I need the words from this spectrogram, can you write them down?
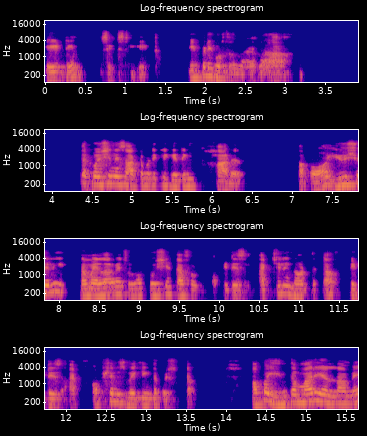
eighteen sixty eight இப்படி கொடுத்துருந்தாங்கன்னா the question is automatically getting harder அப்போ யூஸ்வலி நம்ம எல்லாருமே சொல்லுவோம் question tough it is actually not the tough it is option is making the question tough அப்போ இந்த மாதிரி எல்லாமே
